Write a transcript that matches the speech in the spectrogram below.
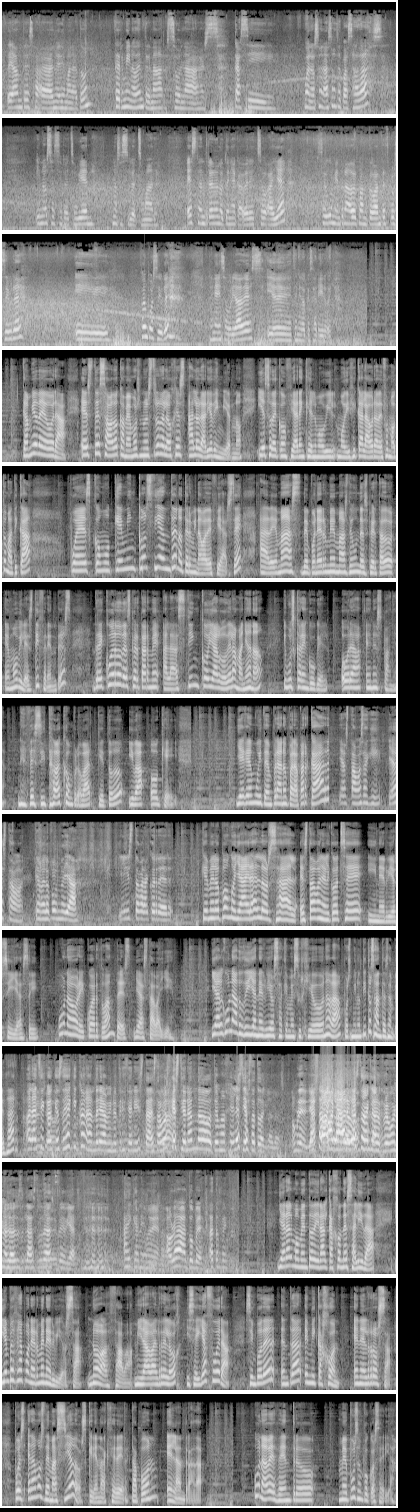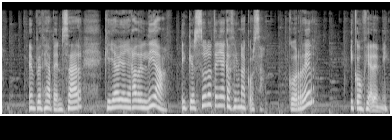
de antes al media maratón. Termino de entrenar, son las casi, bueno, son las 11 pasadas y no sé si lo he hecho bien, no sé si lo he hecho mal. Este entreno lo tenía que haber hecho ayer, según mi entrenador, cuanto antes posible y fue imposible. Tenía inseguridades y he tenido que salir hoy. Cambio de hora. Este sábado cambiamos nuestros relojes al horario de invierno. Y eso de confiar en que el móvil modifica la hora de forma automática, pues como que mi inconsciente no terminaba de fiarse. Además de ponerme más de un despertador en móviles diferentes, recuerdo despertarme a las 5 y algo de la mañana y buscar en Google hora en España. Necesitaba comprobar que todo iba ok. Llegué muy temprano para aparcar. Ya estamos aquí, ya estamos. Que me lo pongo ya. Lista para correr. Que me lo pongo ya, era el dorsal. Estaba en el coche y nerviosilla, sí. Una hora y cuarto antes ya estaba allí. ¿Y alguna dudilla nerviosa que me surgió? Nada, pues minutitos antes de empezar. Hola chicos, que estoy aquí con Andrea, mi nutricionista. Estamos gestionando temas geles y ya está todo claro. Hombre, ya, Ya estaba, estaba claro, claro. ya estaba claro, pero bueno, los- las dudas previas. Ay, qué. Muy bien, ahora a tope. A tope. Y era el momento de ir al cajón de salida y empecé a ponerme nerviosa. No avanzaba, miraba el reloj y seguía fuera, sin poder entrar en mi cajón, en el rosa, pues éramos demasiados queriendo acceder. Tapón en la entrada. Una vez dentro, me puse un poco seria. Empecé a pensar que ya había llegado el día y que solo tenía que hacer una cosa, correr y confiar en mí.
